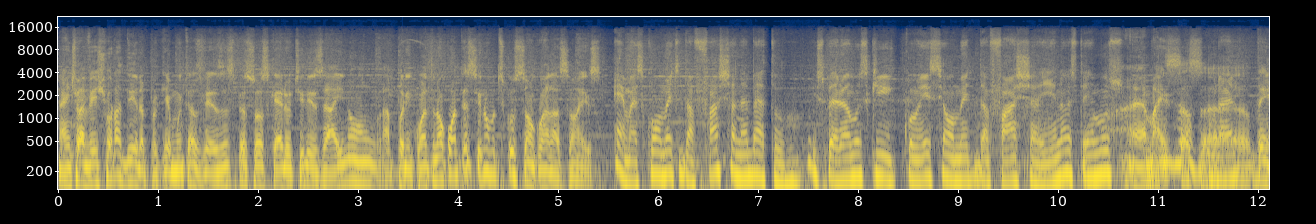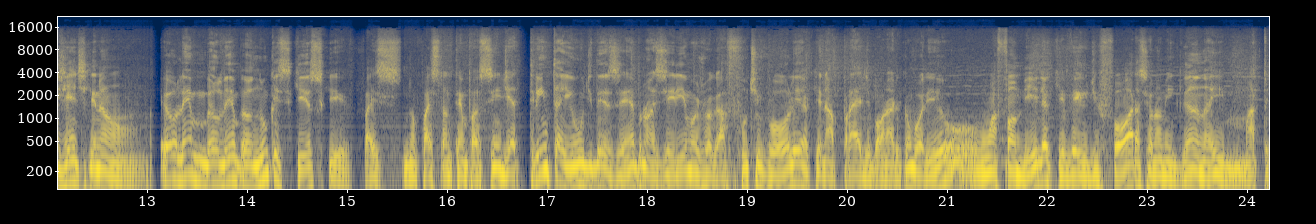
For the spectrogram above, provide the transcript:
a gente vai ver choradeira, porque muitas vezes as pessoas querem utilizar e não, por enquanto não aconteceu nenhuma discussão com relação a isso. É, mas com o aumento da faixa, né, Beto? Esperamos que com esse aumento da faixa aí nós temos. É, mas as- ah, tem gente que não. Eu lembro, eu lembro, eu nunca esqueço que faz, não faz tanto tempo assim, dia 31 de dezembro, nós iríamos jogar futebol aqui na praia de Balneário Camboriú, uma família que veio de fora, se eu não me engano, aí, Mato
